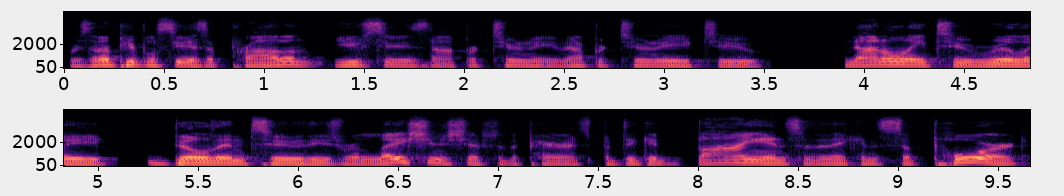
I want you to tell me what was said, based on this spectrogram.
whereas other people see it as a problem. You've seen it as an opportunity, an opportunity to not only to really build into these relationships with the parents, but to get buy in so that they can support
